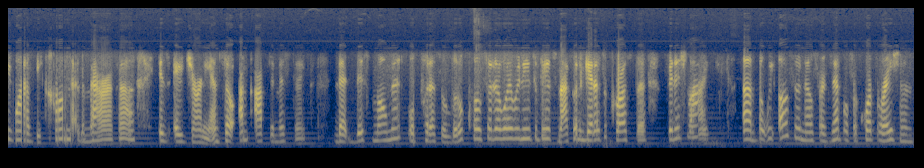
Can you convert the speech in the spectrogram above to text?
we want to become as America is a journey. And so I'm optimistic that this moment will put us a little closer to where we need to be. It's not going to get us across the finish line. Um, but we also know, for example, for corporations,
